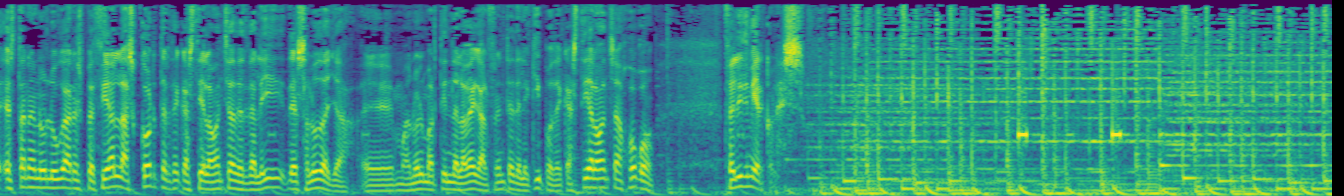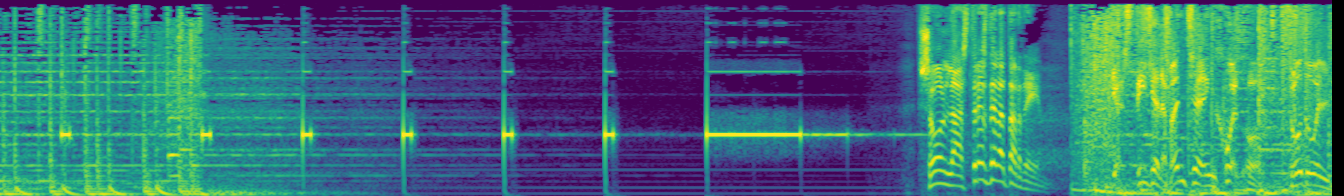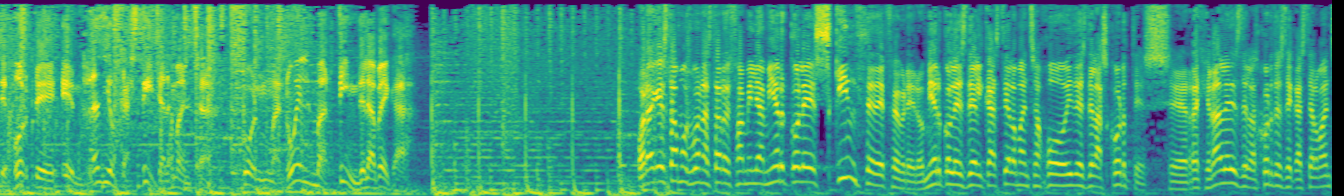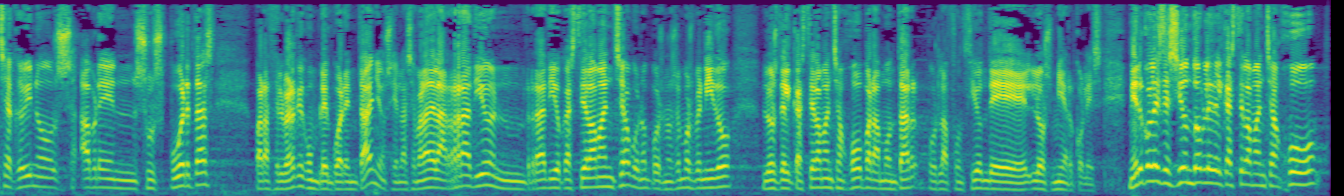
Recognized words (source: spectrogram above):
Están en un lugar especial las Cortes de Castilla-La Mancha desde allí de saluda ya. Eh, Manuel Martín de la Vega al frente del equipo de Castilla-La Mancha en juego. Feliz miércoles. Son las 3 de la tarde. Castilla-La Mancha en juego. Todo el deporte en Radio Castilla-La Mancha. Con Manuel Martín de la Vega. Por aquí estamos, buenas tardes familia. Miércoles 15 de febrero, miércoles del Castilla-La Mancha en juego hoy desde las Cortes eh, regionales, de las Cortes de Castilla-La Mancha que hoy nos abren sus puertas para celebrar que cumplen 40 años. En la semana de la radio, en Radio Castilla-La Mancha, bueno, pues nos hemos venido los del Castilla-La Mancha en juego para montar pues la función de los miércoles. Miércoles sesión doble del Castilla-La Mancha en juego.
